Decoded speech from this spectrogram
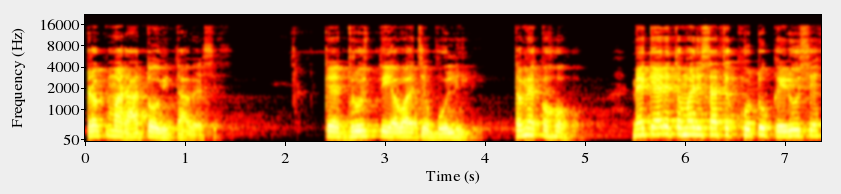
ટ્રકમાં રાતો વિતાવે છે. તે ધ્રુજતી અવાજે બોલી, તમે કહો મેં ક્યારે તમારી સાથે ખોટું કર્યું છે?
